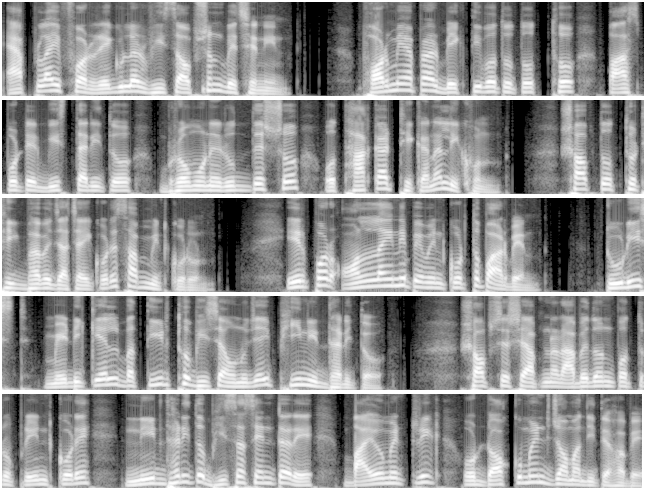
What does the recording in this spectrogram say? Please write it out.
apply for regular visa option বেছে নিন। ফর্মে আপনার ব্যক্তিগত তথ্য, পাসপোর্টের বিস্তারিত, ভ্রমণের উদ্দেশ্য ও থাকার ঠিকানা লিখুন। সব তথ্য ঠিকভাবে যাচাই করে সাবমিট করুন। এরপর অনলাইনে পেমেন্ট করতে পারবেন। ট্যুরিস্ট, মেডিকেল বা তীর্থ ভিসা অনুযায়ী ফি নির্ধারিত। সবশেষে আপনার আবেদনপত্র প্রিন্ট করে নির্ধারিত ভিসা সেন্টারে বায়োমেট্রিক ও ডকুমেন্ট জমা দিতে হবে।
